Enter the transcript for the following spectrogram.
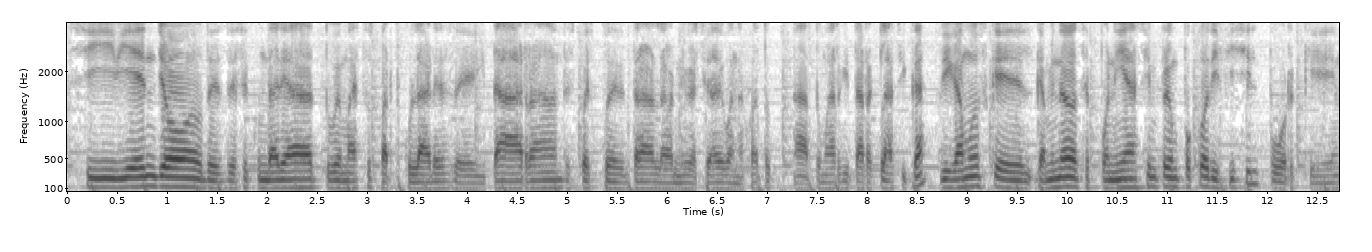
Si bien yo desde secundaria tuve maestros particulares de guitarra, después pude entrar a la Universidad de Guanajuato a tomar guitarra clásica. Digamos que el camino se ponía siempre un poco difícil porque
